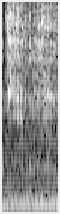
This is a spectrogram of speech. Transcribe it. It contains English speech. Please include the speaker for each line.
Speaker 1: you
